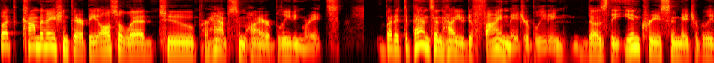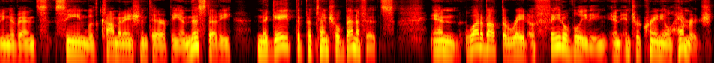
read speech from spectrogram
but combination therapy also led to perhaps some higher bleeding rates. But it depends on how you define major bleeding. Does the increase in major bleeding events seen with combination therapy in this study negate the potential benefits? And what about the rate of fatal bleeding and intracranial hemorrhage,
